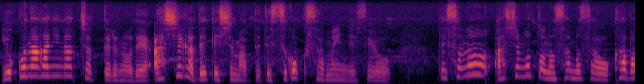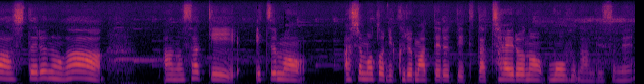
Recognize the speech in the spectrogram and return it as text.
横長になっちゃってるので足が出てしまっててすごく寒いんですよ。でその足元の寒さをカバーしてるのがあのさっきいつも足元にくるまってるって言ってた茶色の毛布なんですね。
